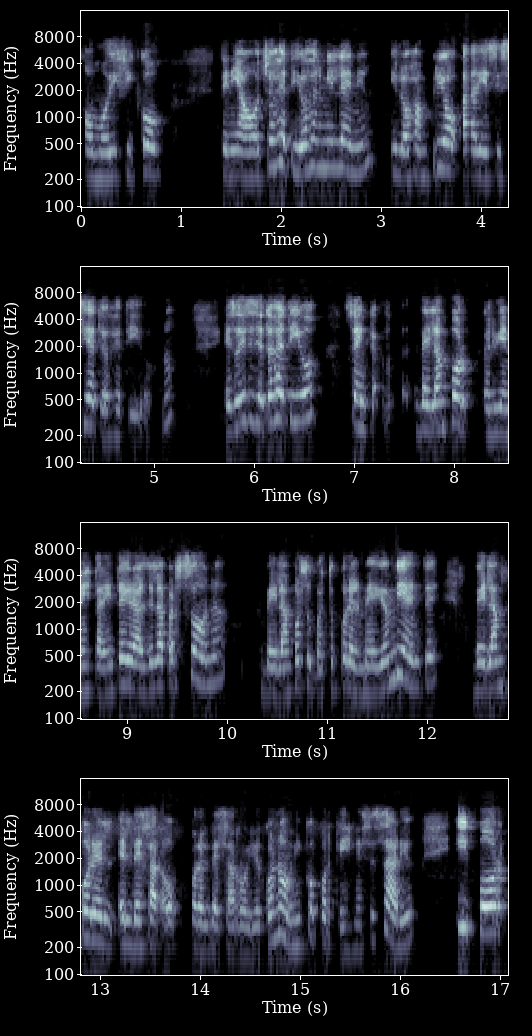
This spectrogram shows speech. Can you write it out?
o modificó, tenía ocho objetivos del milenio y los amplió a 17 objetivos. ¿no? Esos 17 objetivos se velan por el bienestar integral de la persona, velan por supuesto por el medio ambiente, velan por el, por el desarrollo económico, porque es necesario, y por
